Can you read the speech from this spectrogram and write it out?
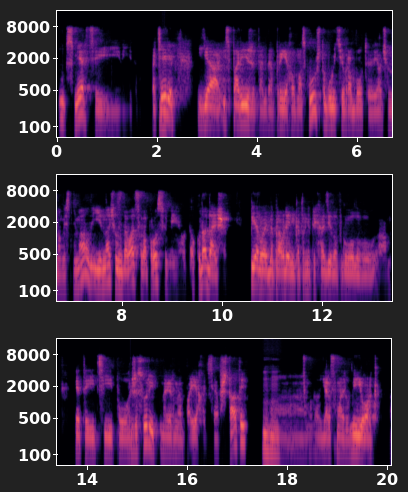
ну, смерти и, и потери, mm. я из Парижа тогда приехал в Москву, чтобы уйти в работу, я очень много снимал, и начал задаваться вопросами, вот, а куда дальше. Первое направление, которое мне приходило в голову, э, это идти по режиссуре, наверное, поехать в Штаты. Э, я рассматривал Нью-Йорк, э,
